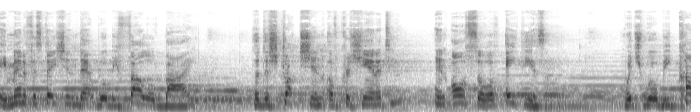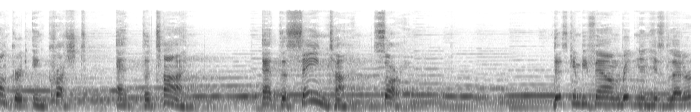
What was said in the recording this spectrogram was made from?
a manifestation that will be followed by the destruction of Christianity and also of atheism, which will be conquered and crushed at the time, at the same time. Sorry. This can be found written in his letter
